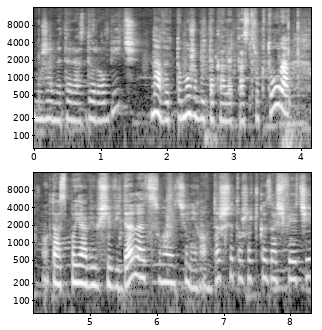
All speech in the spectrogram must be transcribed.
możemy teraz dorobić. Nawet to może być taka lekka struktura. O, teraz pojawił się widelec, słuchajcie, niech on też się troszeczkę zaświeci.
